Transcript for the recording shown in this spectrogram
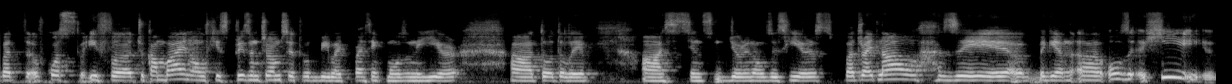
But of course, if uh, to combine all his prison terms, it would be like I think more than a year, uh, totally uh, since during all these years. But right now, the uh, again, uh, all the, he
